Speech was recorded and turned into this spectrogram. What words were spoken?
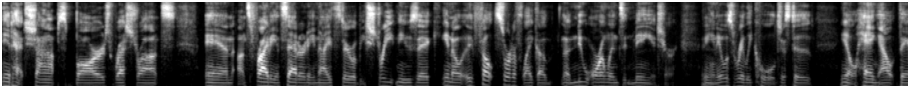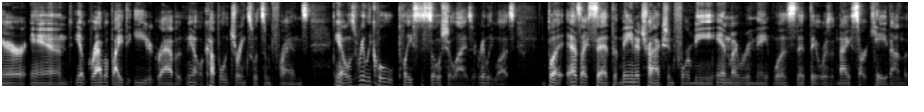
it had shops, bars, restaurants, and on Friday and Saturday nights there would be street music. You know, it felt sort of like a, a New Orleans in miniature. I mean, it was really cool just to you know, hang out there and, you know, grab a bite to eat or grab, a, you know, a couple of drinks with some friends. You know, it was a really cool place to socialize. It really was. But as I said, the main attraction for me and my roommate was that there was a nice arcade on the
